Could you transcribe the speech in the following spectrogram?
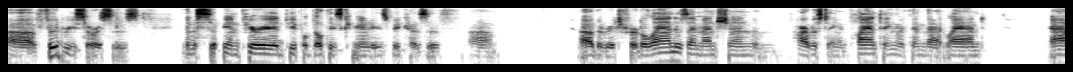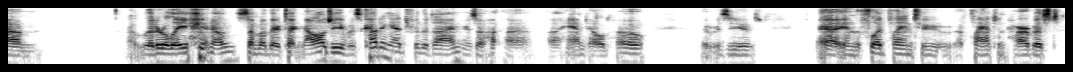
uh, food resources. In the Mississippian period, people built these communities because of um, uh, the rich fertile land, as I mentioned, and harvesting and planting within that land. Um, uh, literally, you know, some of their technology was cutting edge for the time. Here's a, a, a handheld hoe that was used uh, in the floodplain to uh, plant and harvest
